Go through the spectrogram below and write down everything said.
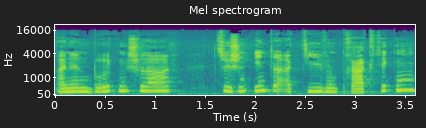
einen Brückenschlag zwischen interaktiven Praktiken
